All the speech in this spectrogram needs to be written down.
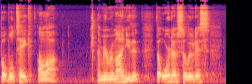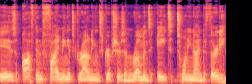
but we'll take a lot. Let me remind you that the Ordo Salutis is often finding its grounding in scriptures in Romans 8 29 to 30,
